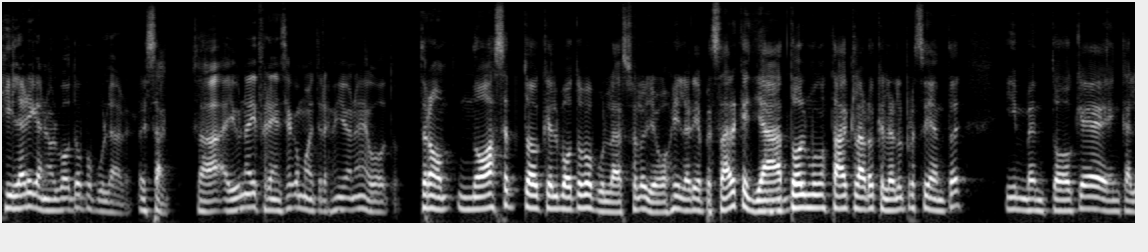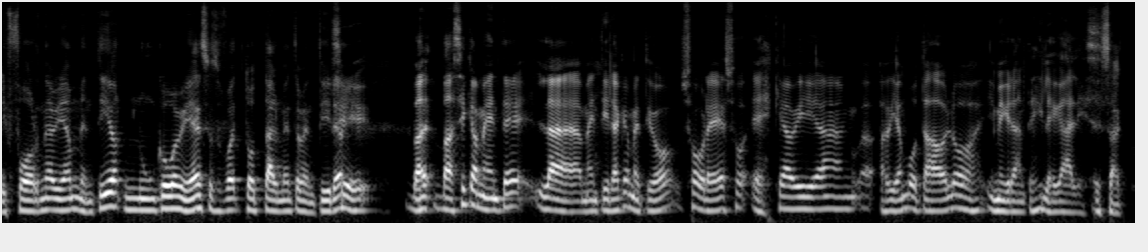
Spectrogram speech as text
Hillary ganó el voto popular. Exacto. O sea, hay una diferencia como de 3 millones de votos. Trump no aceptó que el voto popular se lo llevó Hillary, a pesar de que ya todo el mundo estaba claro que él era el presidente. Inventó que en California habían mentido. Nunca hubo evidencia. Eso fue totalmente mentira. Sí. básicamente, la mentira que metió sobre eso es que habían, habían votado los inmigrantes ilegales. Exacto.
